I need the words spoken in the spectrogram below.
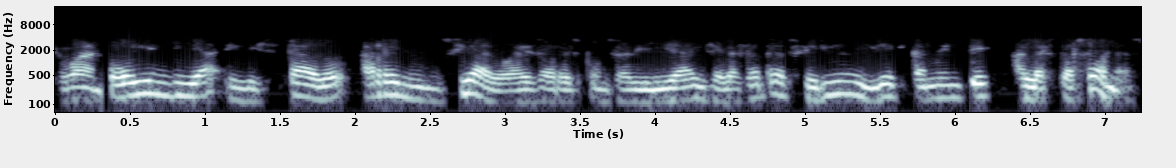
peruanos. Hoy en día el Estado ha renunciado a esa responsabilidad y se las ha transferido directamente a las personas.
